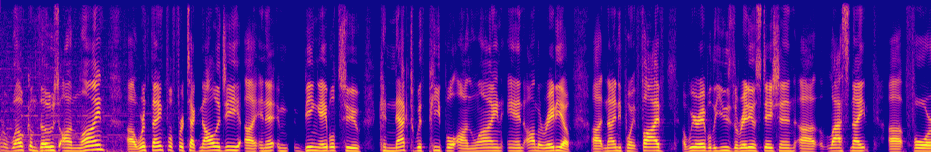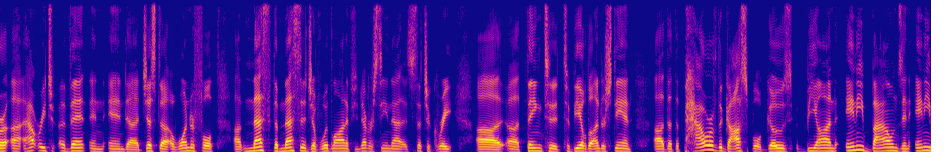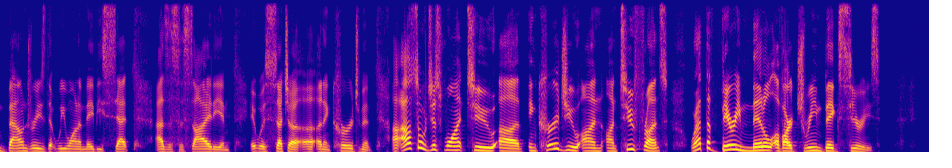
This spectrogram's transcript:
I want to welcome those online. Uh, we're thankful for technology uh, in it and being able to connect with people online and on the radio. Uh, 90.5, uh, we were able to use the radio station uh, last night uh, for an outreach event and, and just a, a wonderful mess, the message of Woodlawn. If you've never seen that, it's such a great thing to, to be able to understand uh, that the power of the gospel goes beyond any bounds and any boundaries that we want to maybe set as a society. And it was such a, a an encouragement. I also just want to uh, encourage you on, on two fronts. We're at the very middle of our Dream Big series.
